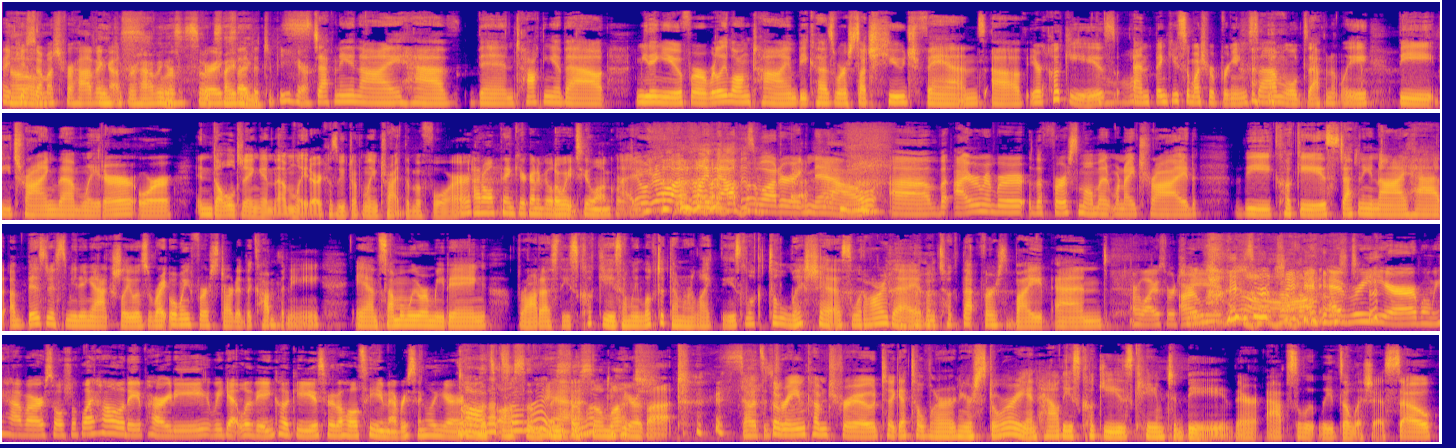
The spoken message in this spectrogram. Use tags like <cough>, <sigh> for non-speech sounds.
Thank oh, you so oh, much for having thank us. you for having We're us. It's so very exciting. excited to be here. Stephanie and I have been talking about meeting you for a really long time because we're such huge fans of your cookies. Aww. And thank you so much for bringing some. we'll <laughs> definitely be be trying them later or indulging in them later because we've definitely tried them before. I don't think you're going to be able to wait too long. Courtney. I don't know. I'm, my mouth is <laughs> watering now. Um, but I remember the first moment when I tried the cookies. Stephanie and I had a business meeting actually. It was right when we first started the company and someone we were meeting brought us these cookies and we looked at them we're like, these look delicious. What are they? And we <laughs> took that first bite and our lives were changed. Our lives were changed. And <laughs> every year when we have our Socialfly holiday party, we get Levain cookies for the whole team every single year. Oh, oh that's, that's, awesome. So nice. Thank you so much. to hear that. <laughs> so it's a so, dream come true to get to learn your story and how these cookies came to be. They're absolutely delicious. So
